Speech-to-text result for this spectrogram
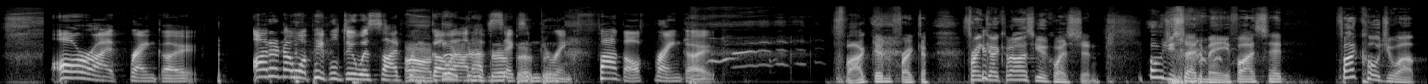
All right, Franco. I don't know what people do aside from Oh, go no, out, no, have no, sex, no, and no. drink. Fuck off, Franco. Fucking Franco. Franco, can I ask you a question? What would you say to me if I said, if I called you up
